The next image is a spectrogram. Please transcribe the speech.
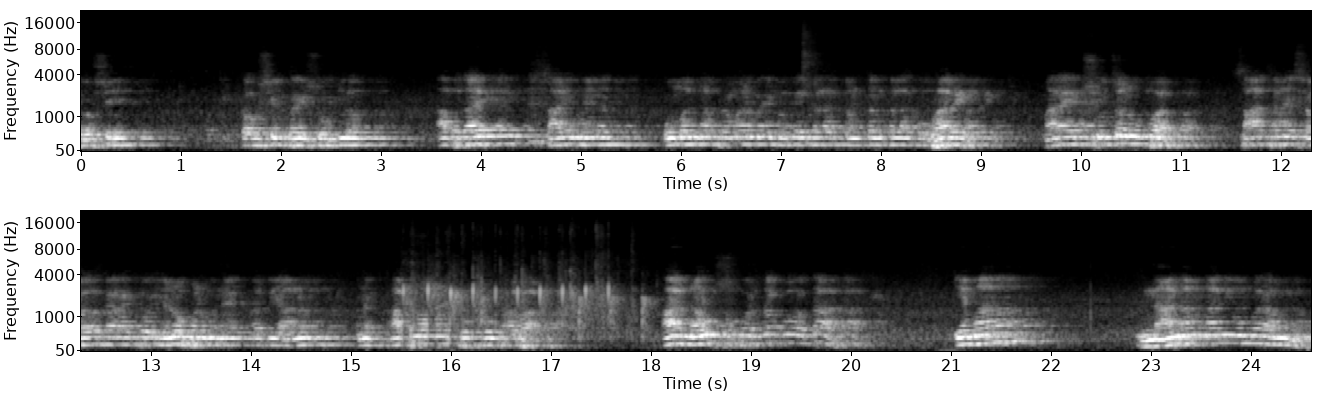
જોશી, કૌશિકભાઈ શુક્લ, આ બધાએ સારી મહેનત ઉંમરના પ્રમાણમાં બે કલાક, ત્રણ ત્રણ કલાક ઊભા રહી મારા એક સૂચન ઉપર સાથ અને સહકાર આપ્યો. એનો પણ મને અતિ આનંદ અને આપનો પણ ખૂબ ખૂબ આભાર. આ નવ સ્પર્ધકો હતા. એમાં નાના નાની ઉંમર આમના.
